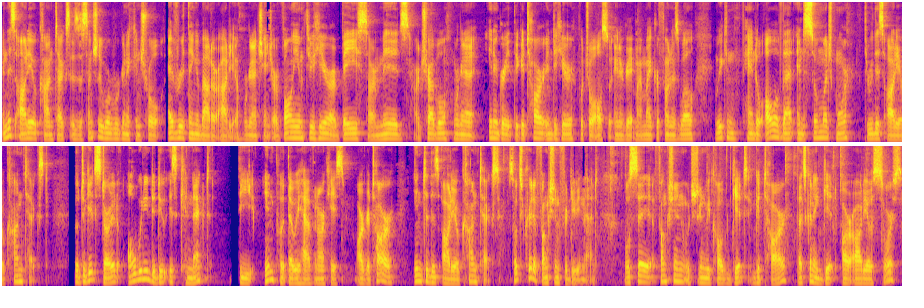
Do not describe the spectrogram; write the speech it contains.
And this audio context is essentially where we're going to control everything about our audio. We're going to change our volume through here, our bass, our mids, our treble. We're going to integrate the guitar into here, which will also integrate my microphone as well. And we can handle all of that and so much more through this audio context. So to get started, all we need to do is connect the input that we have, in our case, our guitar, into this audio context. So let's create a function for doing that. We'll say a function which is going to be called get guitar. That's going to get our audio source.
